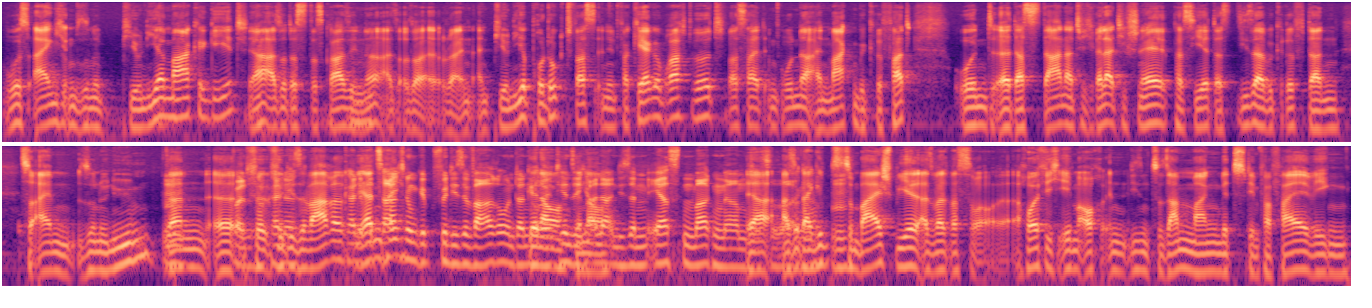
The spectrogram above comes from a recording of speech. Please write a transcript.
wo es eigentlich um so eine Pioniermarke geht, ja, also das, das quasi, mhm. ne, also, also oder ein, ein Pionierprodukt, was in den Verkehr gebracht wird, was halt im Grunde einen Markenbegriff hat Und äh, dass da natürlich relativ schnell passiert, dass dieser Begriff dann zu einem Synonym mhm. dann äh, für, keine, für, diese Ware keine werden Bezeichnung kann. gibt für diese Ware und dann genau, orientieren sich genau. alle an diesem ersten Markennamen. Ja, sozusagen. also da gibt es mhm. zum Beispiel, also was, was häufig eben auch in diesem Zusammenhang mit dem Verfall wegen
